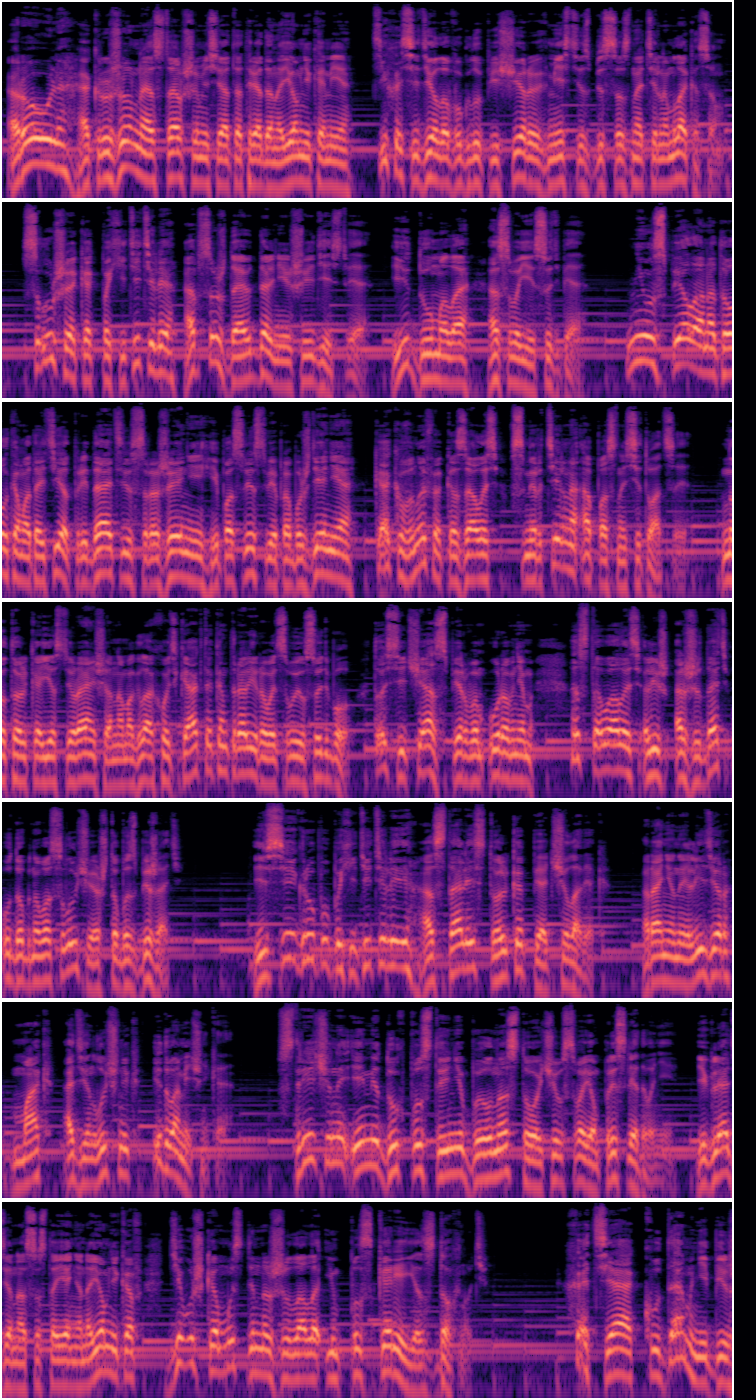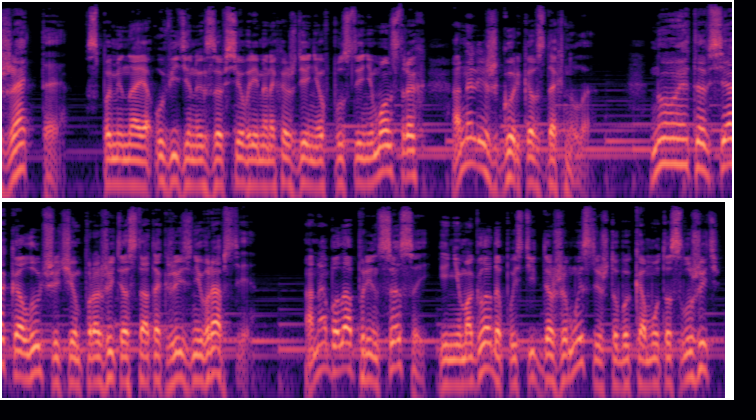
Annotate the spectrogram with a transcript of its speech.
Роуль, окруженная оставшимися от отряда наемниками, тихо сидела в углу пещеры вместе с бессознательным Лакосом, слушая, как похитители обсуждают дальнейшие действия, и думала о своей судьбе. Не успела она толком отойти от предательств, сражений и последствий пробуждения, как вновь оказалась в смертельно опасной ситуации. Но только если раньше она могла хоть как-то контролировать свою судьбу, то сейчас с первым уровнем оставалось лишь ожидать удобного случая, чтобы сбежать. Из всей группы похитителей остались только пять человек. Раненый лидер, маг, один лучник и два мечника – Встреченный ими дух пустыни был настойчив в своем преследовании. И, глядя на состояние наемников, девушка мысленно желала им поскорее сдохнуть. «Хотя куда мне бежать-то?» Вспоминая увиденных за все время нахождения в пустыне монстрах, она лишь горько вздохнула. «Но это всяко лучше, чем прожить остаток жизни в рабстве». Она была принцессой и не могла допустить даже мысли, чтобы кому-то служить.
